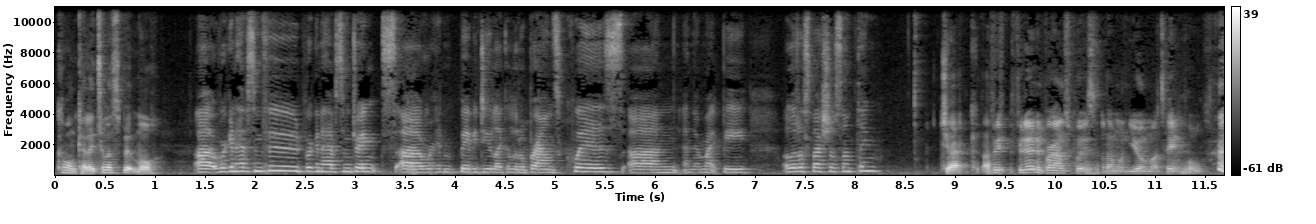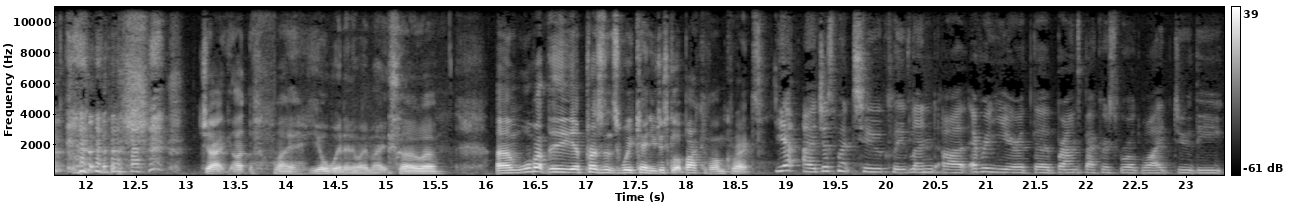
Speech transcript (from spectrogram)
Come on, Kelly, tell us a bit more. Uh, we're going to have some food. We're going to have some drinks. Uh, we're going to maybe do like a little Browns quiz, um, and there might be a little special something. Jack, If, I've, if you're doing a Browns quiz, I don't want you on my team, Paul. Jack, I, well, you'll win anyway, mate. So, uh, um, what about the uh, President's Weekend? You just got back, if I'm correct. Yeah, I just went to Cleveland. Uh, every year, the Browns backers worldwide do the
